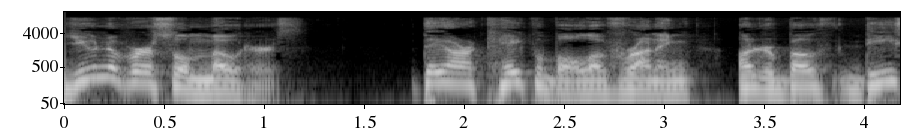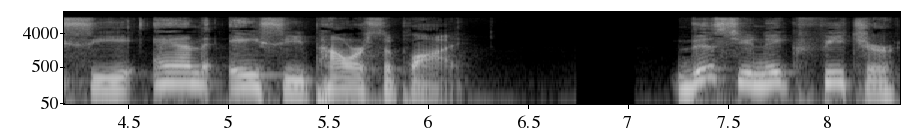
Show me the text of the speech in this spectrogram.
Universal motors. They are capable of running under both DC and AC power supply. This unique feature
